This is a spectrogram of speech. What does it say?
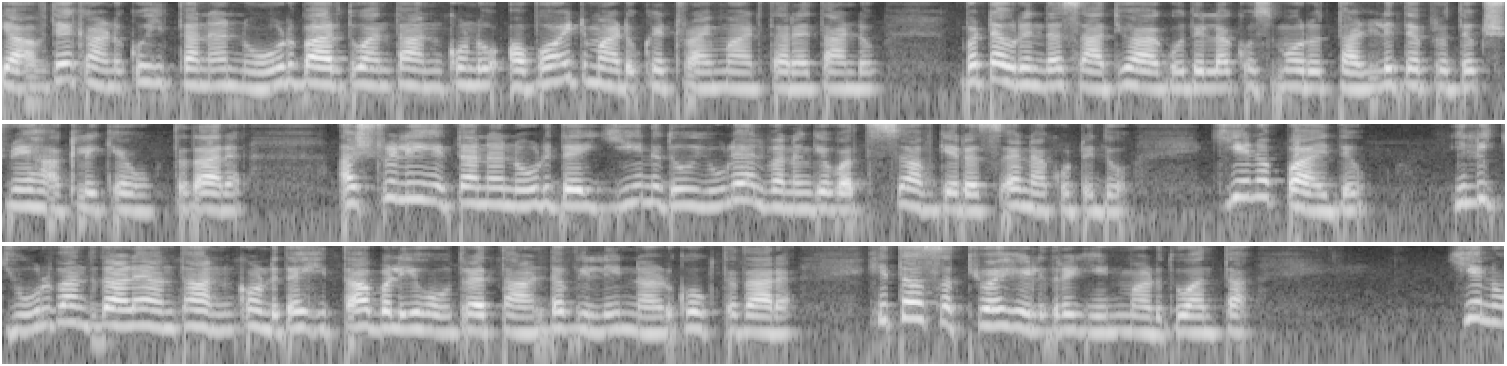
ಯಾವುದೇ ಕಾರಣಕ್ಕೂ ಹಿತನ ನೋಡಬಾರ್ದು ಅಂತ ಅಂದ್ಕೊಂಡು ಅವಾಯ್ಡ್ ಮಾಡೋಕ್ಕೆ ಟ್ರೈ ಮಾಡ್ತಾರೆ ತಾಂಡು. ಬಟ್ ಅವರಿಂದ ಸಾಧ್ಯ ಆಗೋದಿಲ್ಲ. ಕುಸುಮವರು ತಳ್ಳಿದೆ ಪ್ರದಕ್ಷಿಣೆ ಹಾಕಲಿಕ್ಕೆ ಹೋಗ್ತಿದ್ದಾರೆ. ಅಷ್ಟರಲ್ಲಿ ಹಿತನ ನೋಡಿದೆ. ಏನಿದು? ಇವಳೇ ಅಲ್ವಾ ನನಗೆ ಒತ್ತು ಸಾವಿಗೆ ರಸನ ಕೊಟ್ಟಿದ್ದು? ಏನಪ್ಪ ಇದು? ಇಲ್ಲಿ ಇವಳು ಬಂದಿದ್ದಾಳೆ ಅಂತ ಅನ್ಕೊಂಡಿದ್ದೆ. ಹಿತ ಬಳಿ ಹೋದ್ರೆ ತಾಂಡವ್ ಇಲ್ಲಿ ನಡ್ಕೋಗ್ತಿದ್ದಾರೆ ಹಿತ ಸತ್ಯ ಹೇಳಿದ್ರೆ ಏನು ಮಾಡೋದು ಅಂತ. ಏನು,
